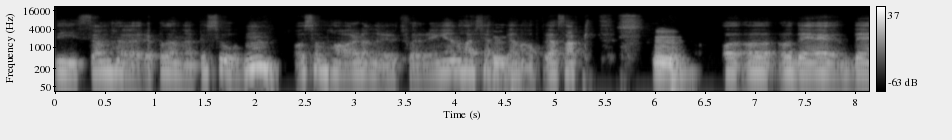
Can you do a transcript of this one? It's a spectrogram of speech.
de som hører på denne episoden, og som har denne utfordringen, har kjent Mm. igjen alt vi har sagt. Mm. Og, og, og det, det,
